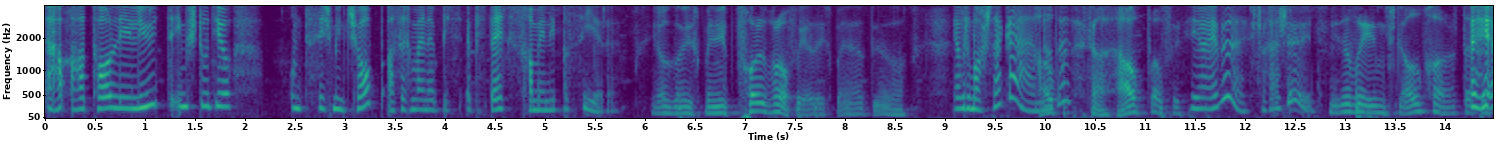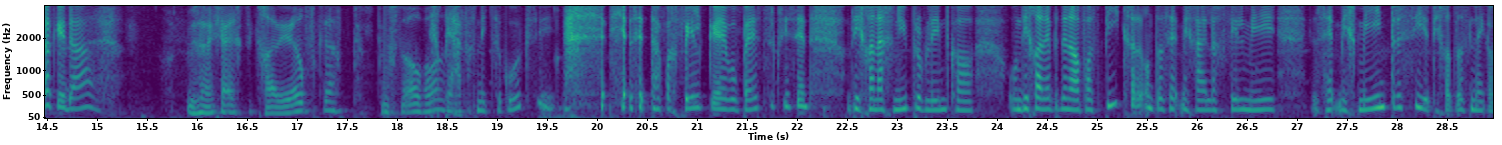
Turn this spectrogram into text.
ha- habe tolle Leute im Studio und das ist mein Job. Also ich meine, etwas, etwas Besseres kann mir nicht passieren. Ja, ich bin nicht Vollprofi, ich bin so Ja, aber du machst es auch gerne, halb, oder? so Halbprofi. Ja, eben, ist doch auch schön. Wie du im Snowboard. ja, genau. Wieso hast du eigentlich die Karriere aufgegeben beim Snowboard? Ich bin einfach nicht so gut gewesen. Die- es hat einfach viele gegeben, die besser waren. Und ich hatte eigentlich nie Probleme. Gehabt. Und ich habe eben dann angefangen Speaker und das hat mich eigentlich viel mehr, das hat mich mehr interessiert. Ich habe das mega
